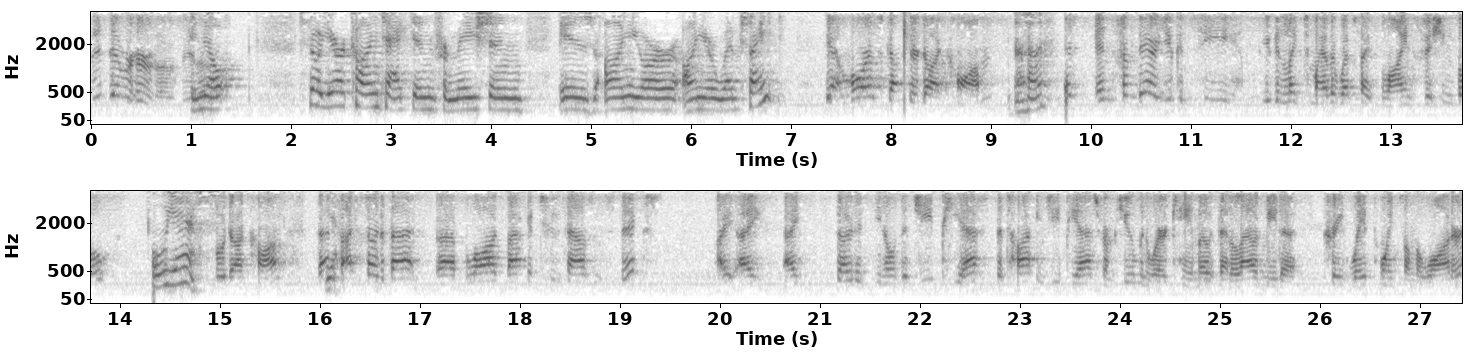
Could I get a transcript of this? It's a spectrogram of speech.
they've never heard of. You know? No. So your contact information is on your on your website? Yeah, lawrencegunther.com. Uh-huh. And, and from there, you can see, you can link to my other website, blindfishingboat.com. Oh yes. That's, Yeah. I started that uh, blog back in 2006. I, I, I started, you know, the GPS, the talking GPS from Humanware came out that allowed me to create waypoints on the water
